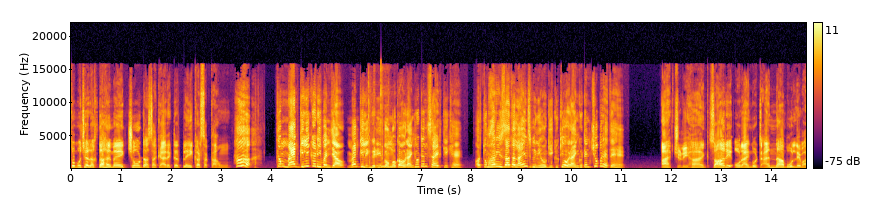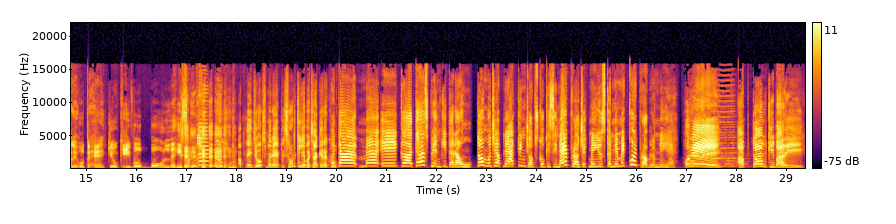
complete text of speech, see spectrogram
तो मुझे लगता है मैं एक छोटा सा कैरेक्टर प्ले कर सकता हूँ। हाँ तुम मैक गिली कड़ी बन जाओ। मैक गिली कड़ी बोंगो का ओरंगुटन साइड किक है। और तुम्हारी ज़्यादा लाइंस भी नहीं होगी क्योंकि ओरंगुटन चुप रहते हैं। एक्चुअली हैंक सारे ओरंगोटैन ना बोलने वाले होते हैं क्योंकि वो बोल नहीं सकते। अपने जोक्स मेरे एपिसोड के लिए बचा के रखो। पता है मैं एक थर्सपिन की तरह हूँ तो मुझे अपने एक्टिंग जॉब्स को किसी नए प्रोजेक्ट में यूज़ करने में कोई प्रॉब्लम नहीं है। अरे अब टॉम की बारी।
